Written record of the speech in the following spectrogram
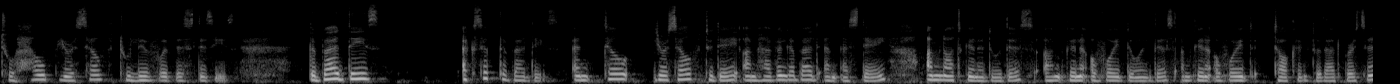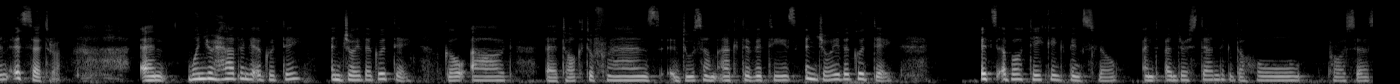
to help yourself to live with this disease. The bad days accept the bad days and tell yourself today i'm having a bad ms day. I'm not going to do this. I'm going to avoid doing this. I'm going to avoid talking to that person etc and when you're having a good day enjoy the good day. Go out uh, talk to friends do some activities enjoy the good day. It's about taking things slow and understanding the whole process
